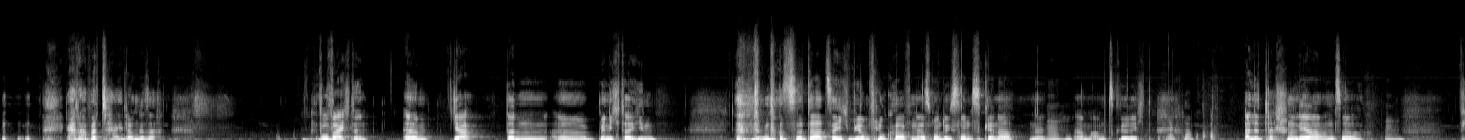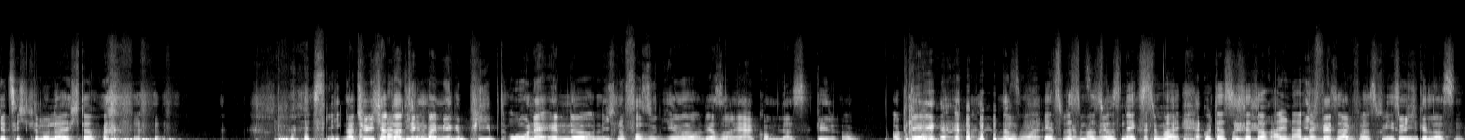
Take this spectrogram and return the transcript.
er hat Abteilung gesagt. Wo war ich denn? Ähm, ja, dann äh, bin ich dahin. du musste tatsächlich wie am Flughafen erstmal durch so einen Scanner, ne? Mhm. Am Amtsgericht. Ja, klar. Alle Taschen leer und so. Mhm. 40 Kilo leichter. Natürlich hat das Ding bei mir gepiept ohne Ende und ich noch versucht, und er so, ja komm, lass, geht. Okay. jetzt wissen wir es fürs nächste Mal. Gut, dass du es jetzt auch allen anderen ich gesagt einfach hast, wie es durchgelassen.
